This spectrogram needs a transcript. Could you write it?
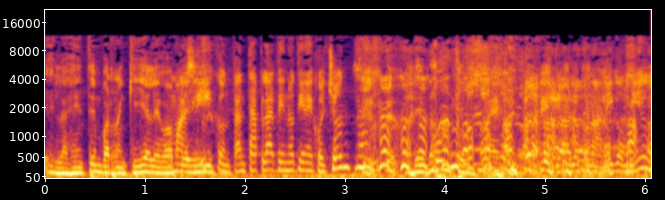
el- la gente en Barranquilla le va ¿Cómo a así? pedir ¿Con tanta plata y no tiene colchón? de puntos. Yo hablo con amigos míos.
